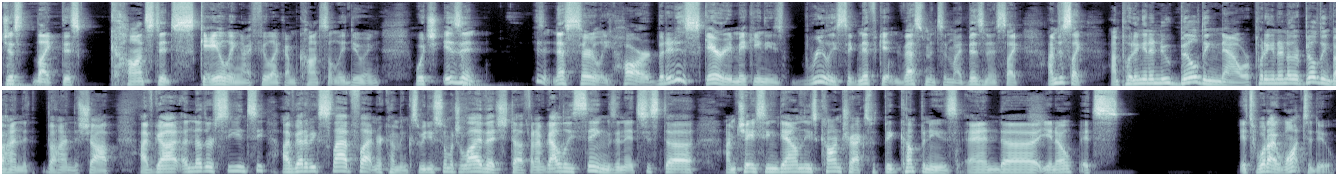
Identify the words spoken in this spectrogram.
just like this constant scaling i feel like i'm constantly doing which isn't isn't necessarily hard, but it is scary making these really significant investments in my business. Like I'm just like I'm putting in a new building now. We're putting in another building behind the behind the shop. I've got another CNC. I've got a big slab flattener coming because we do so much live edge stuff, and I've got all these things, and it's just uh, I'm chasing down these contracts with big companies, and uh, you know it's it's what I want to do,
